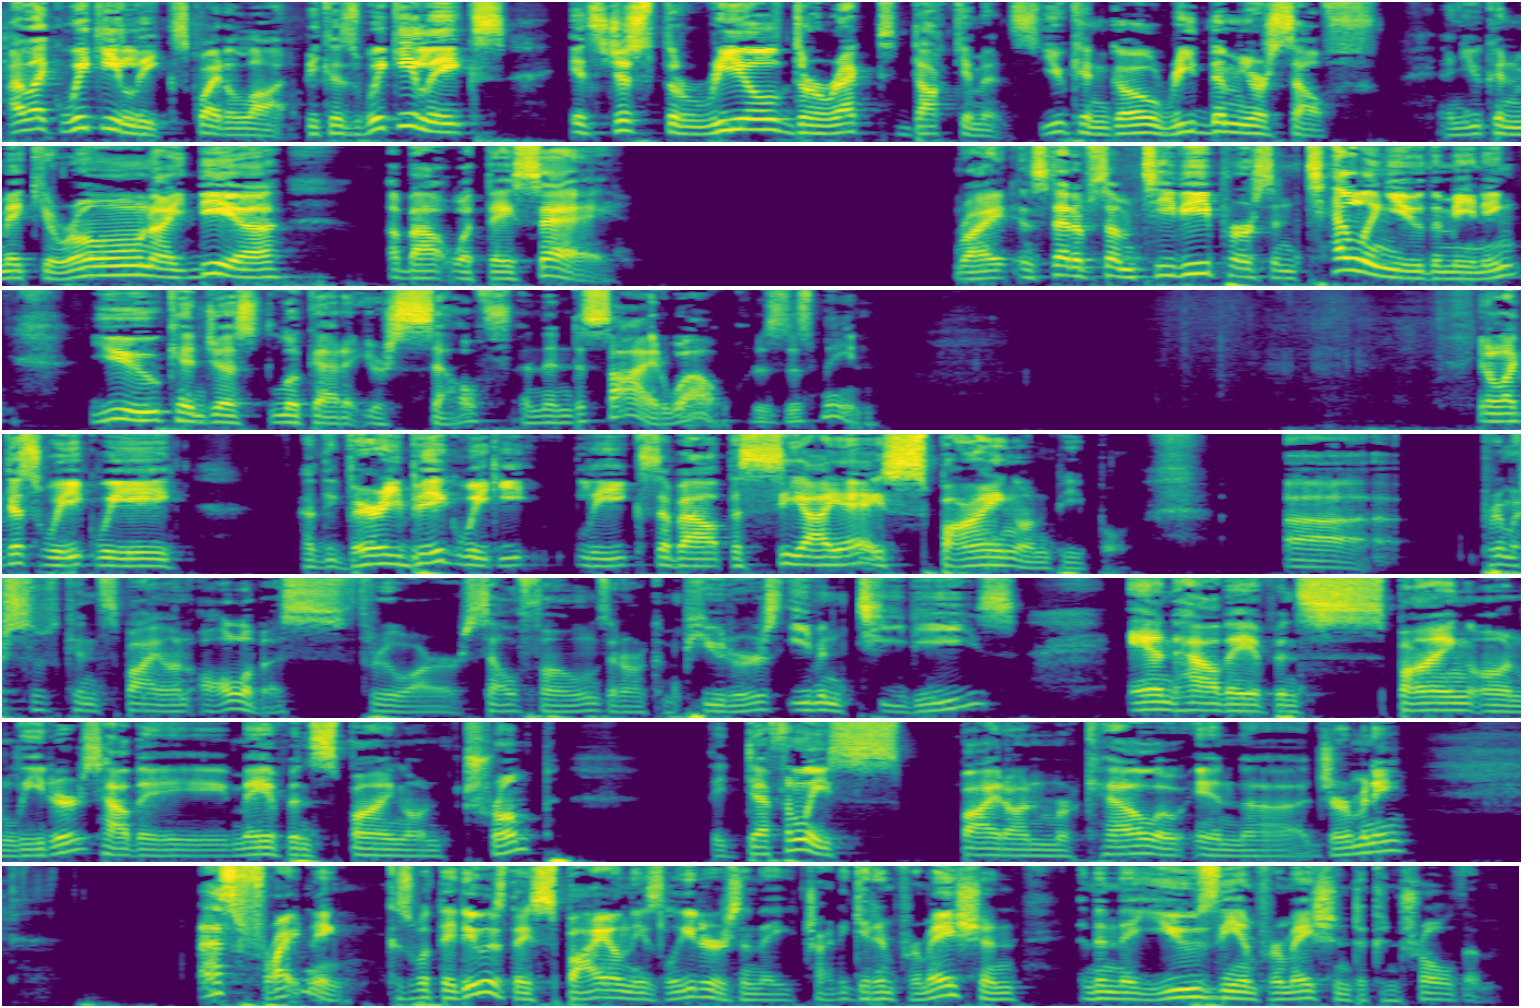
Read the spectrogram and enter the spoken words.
I like WikiLeaks quite a lot because WikiLeaks, it's just the real direct documents. You can go read them yourself and you can make your own idea about what they say. Right? Instead of some TV person telling you the meaning, you can just look at it yourself and then decide, well, what does this mean? You know, like this week we had the very big wiki leaks about the CIA spying on people. Uh, pretty much can spy on all of us through our cell phones and our computers, even TVs, and how they have been spying on leaders, how they may have been spying on Trump. They definitely spied on Merkel in uh, Germany that's frightening because what they do is they spy on these leaders and they try to get information and then they use the information to control them.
